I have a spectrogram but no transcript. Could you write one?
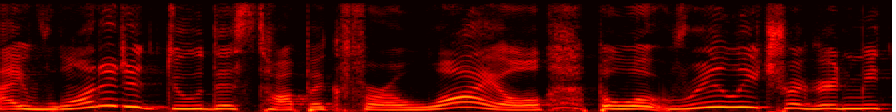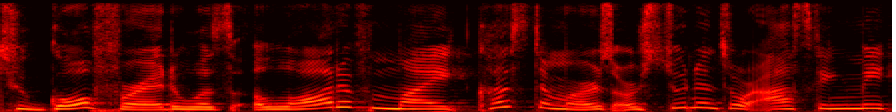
I wanted to do this topic for a while, but what really triggered me to go for it was a lot of my customers or students were asking me,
